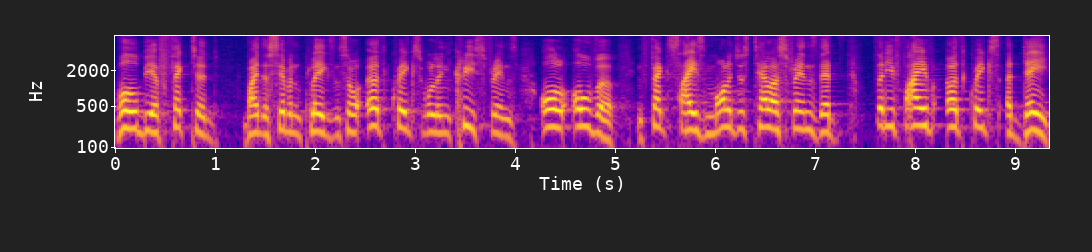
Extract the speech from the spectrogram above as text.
will be affected by the seven plagues. And so earthquakes will increase, friends, all over. In fact, seismologists tell us, friends, that 35 earthquakes a day.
